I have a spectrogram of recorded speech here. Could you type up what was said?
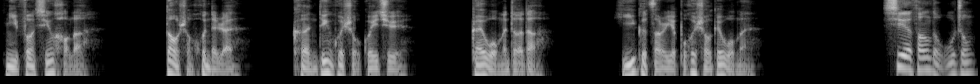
你放心好了，道上混的人肯定会守规矩，该我们得的，一个子儿也不会少给我们。谢芳的屋中，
